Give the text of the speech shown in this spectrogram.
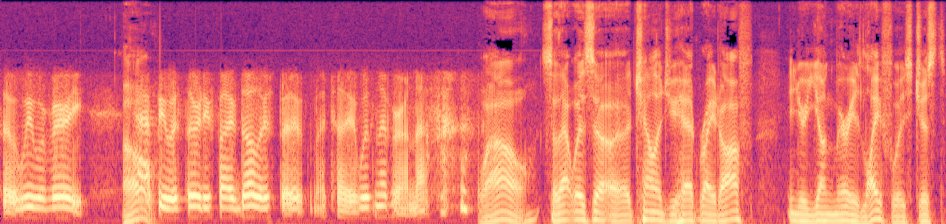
So we were very Oh, happy with thirty-five dollars, but it, I tell you, it was never enough. wow. So that was a a challenge you had right off in your young married life was just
